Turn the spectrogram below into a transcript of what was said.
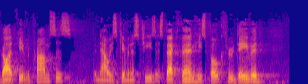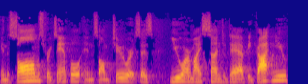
God gave the promises, but now He's given us Jesus. Back then, He spoke through David in the Psalms, for example, in Psalm 2, where it says, You are my son, today I've begotten you.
